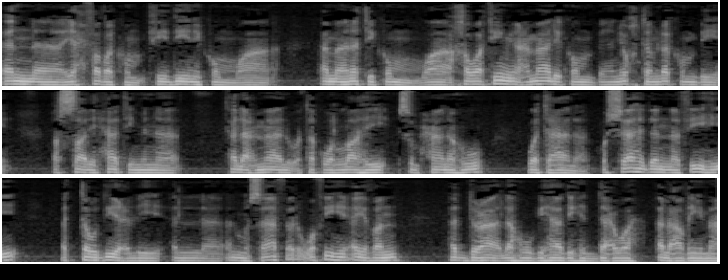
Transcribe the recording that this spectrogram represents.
أن يحفظكم في دينكم و امانتكم وخواتيم أعمالكم بأن يختم لكم بالصالحات من الأعمال وتقوى الله سبحانه وتعالى. والشاهد أن فيه التوديع للمسافر وفيه أيضا الدعاء له بهذه الدعوه العظيمه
